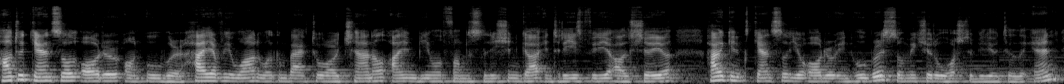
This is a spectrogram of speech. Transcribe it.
how to cancel order on uber. Hi everyone. Welcome back to our channel. I am bimal from the solution guy. In today's video i'll show you how you can cancel your order in uber. So make sure to watch the video till the end.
